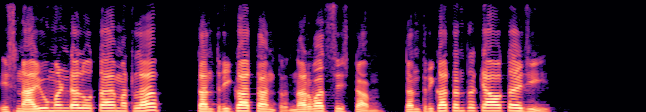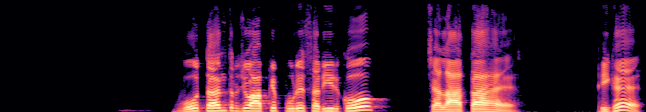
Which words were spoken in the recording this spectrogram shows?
स्नायुमंडल होता है मतलब तंत्रिका तंत्र नर्वस सिस्टम तंत्रिका तंत्र क्या होता है जी? वो तंत्र जो आपके पूरे शरीर को चलाता है। ठीक है?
